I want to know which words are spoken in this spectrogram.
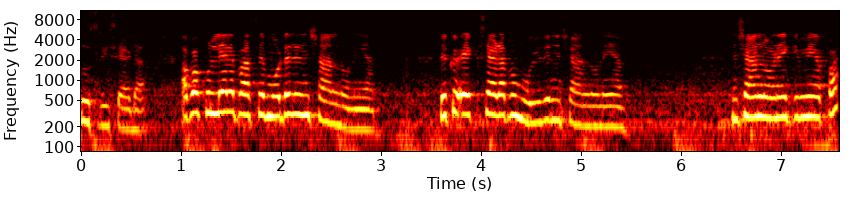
ਦੂਸਰੀ ਸਾਈਡ ਆ। ਆਪਾਂ ਖੁੱਲੇ ਵਾਲੇ ਪਾਸੇ ਮੋਢੇ ਦੇ ਨਿਸ਼ਾਨ ਲਾਉਣੇ ਆ। ਦੇਖੋ, ਇੱਕ ਸਾਈਡ ਆਪਾਂ ਮੂਰੀ ਦੇ ਨਿਸ਼ਾਨ ਲਾਉਣੇ ਆ। ਨਿਸ਼ਾਨ ਲਾਉਣੇ ਕਿਵੇਂ ਆਪਾਂ?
